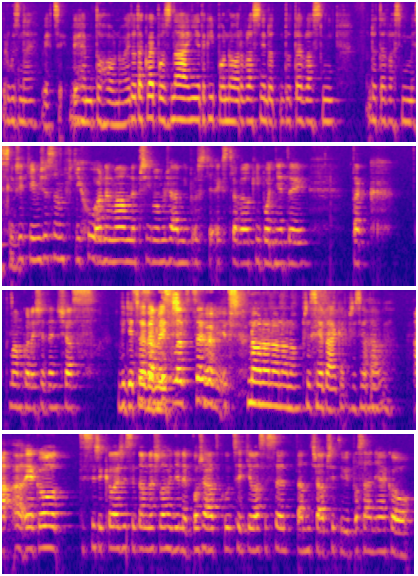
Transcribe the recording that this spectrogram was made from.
různé věci během toho. No. Je to takové poznání, je takový ponor vlastně do, do té vlastní do té vlastní mysli. Takže tím, že jsem v tichu a nemám, nepřijímám žádný prostě extra velký podněty, tak mám konečně ten čas vidět, co je vevnitř. zamyslet, co je vevnitř. No, no, no, no, no, přesně tak, přesně Aha. tak. A, a jako ty si říkala, že jsi tam našla hodně nepořádku, cítila jsi se tam třeba při té vypasání jako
